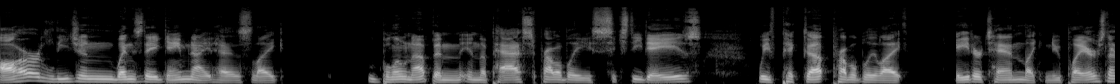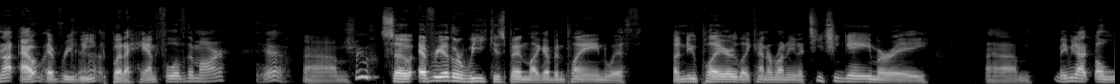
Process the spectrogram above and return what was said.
our Legion Wednesday game night has like blown up, and in the past probably sixty days, we've picked up probably like eight or ten like new players. They're not Oh out my every God. week, but a handful of them are. Yeah. Um, True. so every other week has been like I've been playing with a new player, like kind of running a teaching game or a um, maybe not a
